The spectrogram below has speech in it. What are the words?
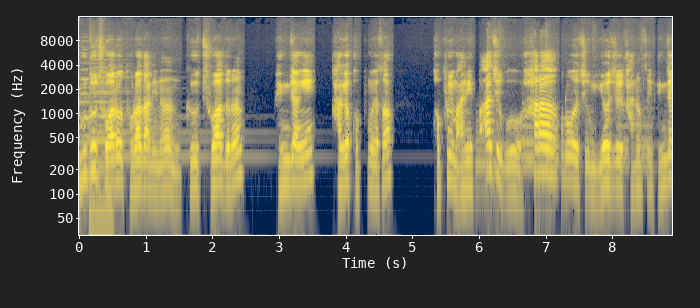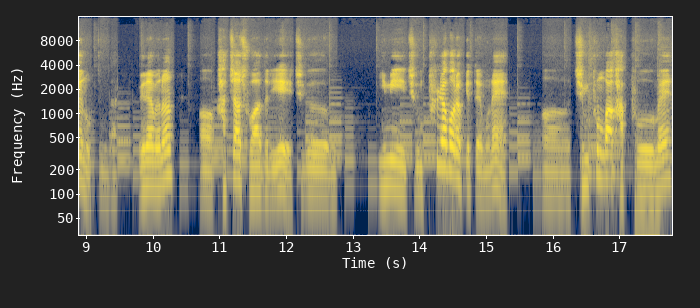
누드 주화로 돌아다니는 그 주화들은 굉장히 가격 거품에서 거품이 많이 빠지고 하락으로 지금 이어질 가능성이 굉장히 높습니다. 왜냐면은 어, 가짜 주화들이 지금 이미 지금 풀려버렸기 때문에 어, 진품과 가품의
